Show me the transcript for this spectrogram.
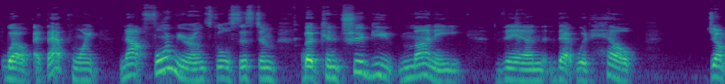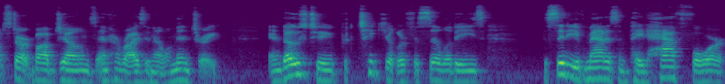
well, at that point, not form your own school system, but contribute money then that would help jumpstart Bob Jones and Horizon Elementary. And those two particular facilities, the city of Madison paid half for,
